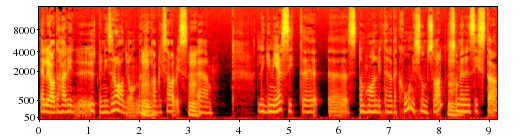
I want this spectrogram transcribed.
eller ja, det här är Utbildningsradion, men mm. det är mm. public service. Mm. Eh, lägger ner sitt, eh, eh, de har en liten redaktion i Sundsvall mm. som är den sista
